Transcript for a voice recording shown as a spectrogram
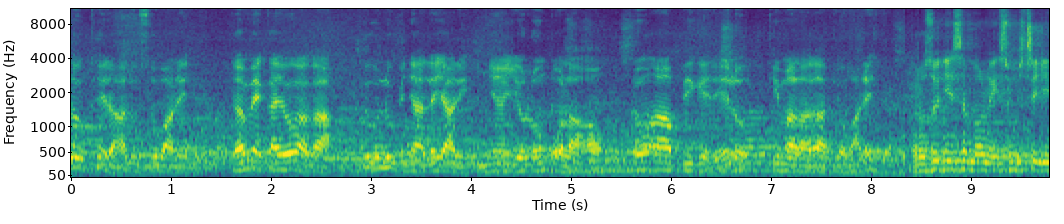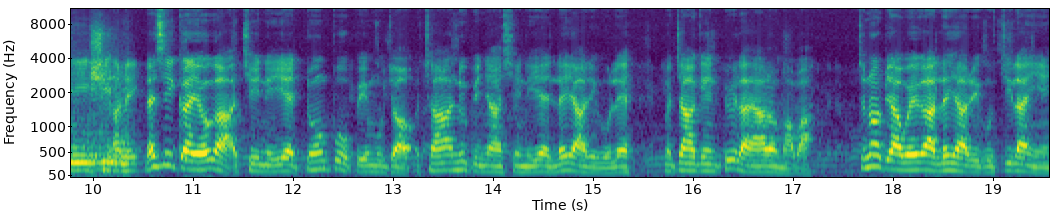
လုပ်ခဲ့တာလို့ဆိုပါတယ်။ဒါပေမဲ့ကာယောဂကသူ့အမှုပညာလက်ရတွေအမြန်ရုပ်လုံးပေါ်လာအောင်တွန်းအားပေးခဲ့တယ်လို့ခီမာလာကပြောပါတယ်။ Rozhodně jsem byl nejsoustředěnější a nej... လက်ရှိကာယောဂအခြေအနေရဲ့တွန်းပို့ပေးမှုကြောင့်အခြားအမှုပညာရှင်တွေရဲ့လက်ရာတွေကိုလည်းမကြခင်တွေ့လာရတော့မှာပါ ကျွန်တော်ပြပွဲကလက်ရာတွေကိုကြည့်လိုက်ရင်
